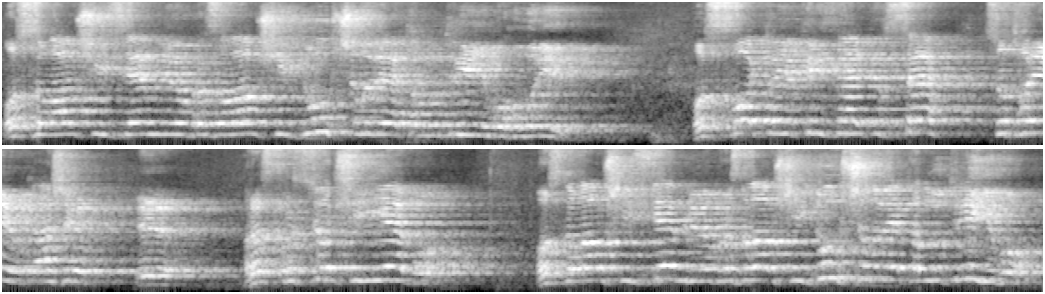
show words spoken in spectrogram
основавший землю образовавший дух человека внутри его, говорит. Господь, той, який, знаєте, все сотворив, каже, е, розпростерший небо, основавший землю и образовавший дух человека внутри его.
